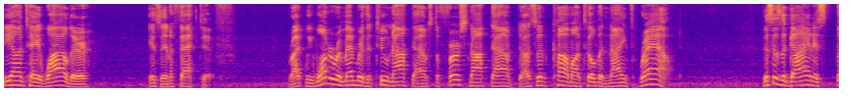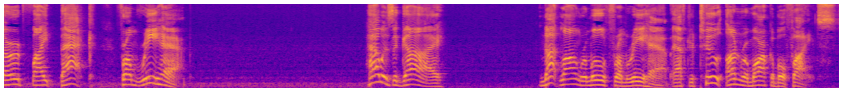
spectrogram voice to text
Deontay Wilder is ineffective. Right? We want to remember the two knockdowns. The first knockdown doesn't come until the ninth round. This is a guy in his third fight back from rehab. How is a guy not long removed from rehab after two unremarkable fights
